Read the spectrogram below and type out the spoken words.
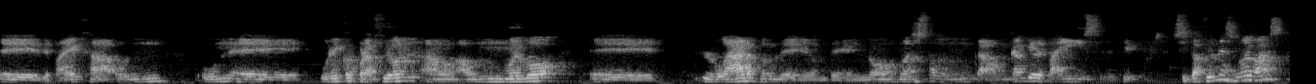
eh, de pareja, eh, una incorporación a, un nuevo eh, lugar donde, donde no, has estado nunca, un cambio de país, es decir, situaciones nuevas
